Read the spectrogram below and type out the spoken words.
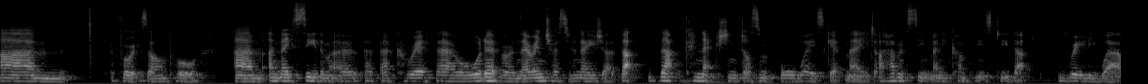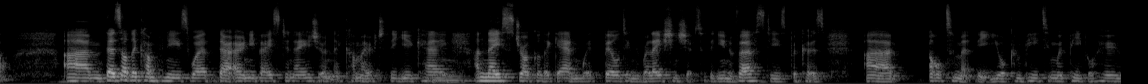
um, for example, um, and they see them at a, a, a career fair or whatever, and they're interested in Asia, that that connection doesn't always get made. I haven't seen many companies do that really well. Um, there's other companies where they're only based in Asia and they come over to the UK and they struggle again with building the relationships with the universities because uh, ultimately you're competing with people who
